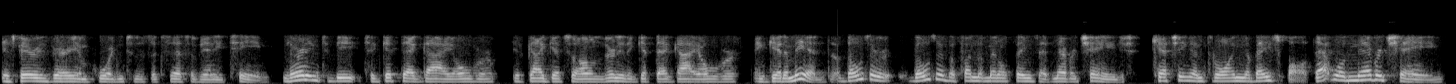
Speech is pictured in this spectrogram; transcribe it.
is very, very important to the success of any team. Learning to be, to get that guy over, if guy gets on, learning to get that guy over and get him in. Those are, those are the fundamental things that never change. Catching and throwing the baseball. That will never change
